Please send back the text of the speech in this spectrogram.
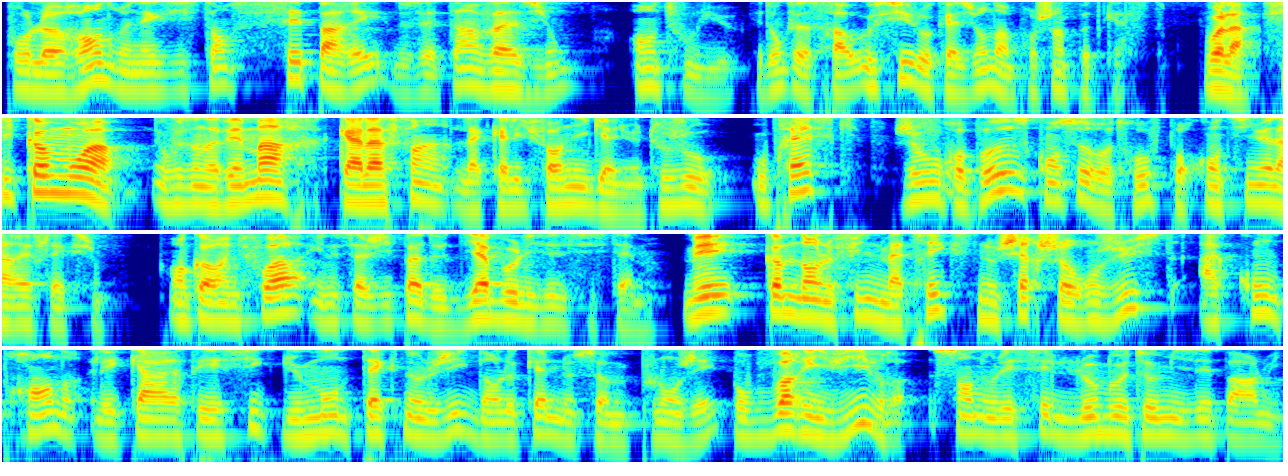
pour leur rendre une existence séparée de cette invasion en tout lieu. Et donc ça sera aussi l'occasion d'un prochain podcast. Voilà, si comme moi, vous en avez marre qu'à la fin, la Californie gagne toujours, ou presque, je vous propose qu'on se retrouve pour continuer la réflexion. Encore une fois, il ne s'agit pas de diaboliser le système. Mais comme dans le film Matrix, nous chercherons juste à comprendre les caractéristiques du monde technologique dans lequel nous sommes plongés, pour pouvoir y vivre sans nous laisser lobotomiser par lui,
